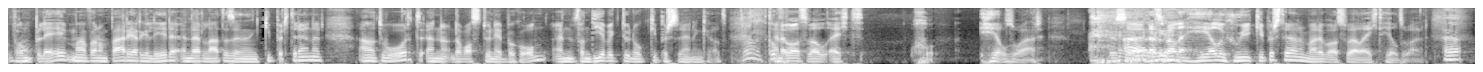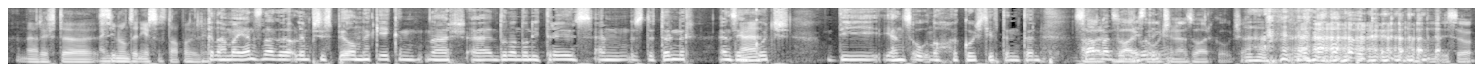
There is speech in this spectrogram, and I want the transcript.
van Play, maar van een paar jaar geleden. En daar laten ze een keepertrainer aan het woord. En dat was toen hij begon. En van die heb ik toen ook keeperstraining gehad. Oh, En dat was wel echt heel zwaar. Dus eh, dat is wel een hele goede keeperstrainer, maar dat was wel echt heel zwaar. Ja. En daar heeft eh, Simon zijn eerste stappen Ik geleid. heb nog met Jens naar de Olympische Spelen gekeken, naar eh Donadoni Treus en dus de turner en zijn Ja. coach, die Jens ook nog gecoacht heeft in turn. Samen Zwaar, met zwaar coachen, hè, zwaar coachen. Ja, dat is zo.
